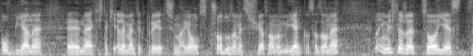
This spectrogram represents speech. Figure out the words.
powbijane e, na jakieś takie elementy, które je trzymają. Z przodu zamiast światła mamy jajko sadzone. No i myślę, że co jest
